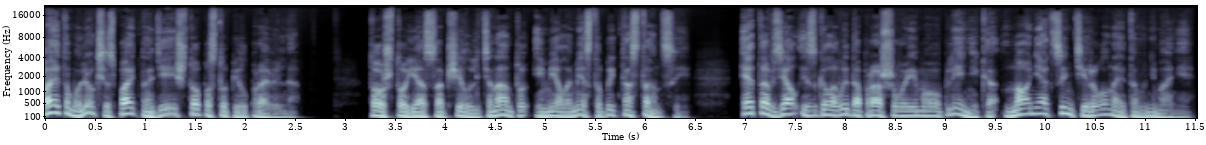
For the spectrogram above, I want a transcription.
поэтому легся спать, надеясь, что поступил правильно. То, что я сообщил лейтенанту, имело место быть на станции — это взял из головы допрашиваемого пленника, но не акцентировал на этом внимание.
